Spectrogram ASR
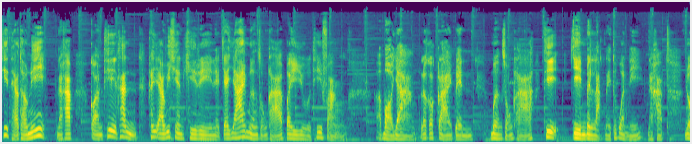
ที่แถวแถวนี้นะครับ ก่อนที่ท่านพระยาวิเชียนคีรีเนี่ยจะย้ายเมืองสงขลาไปอยู่ที่ฝั่งบ่อยาง แล้วก็กลายเป็นเมืองสงขลาที่จีนเป็นหลักในทุกวันนี้นะครับ โด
